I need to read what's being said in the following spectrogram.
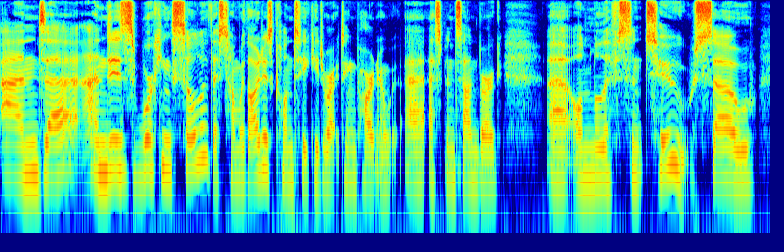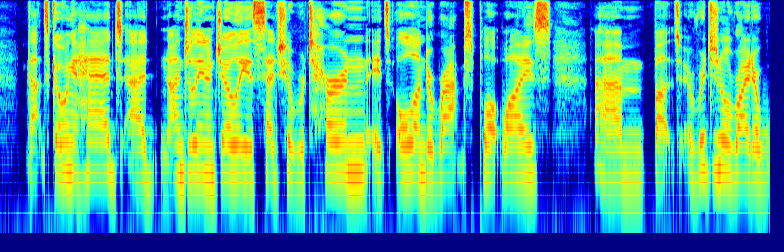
and uh, and is working solo this time without his Kontiki directing partner uh, Espen Sandberg uh, on Maleficent 2. So That's going ahead. Uh, Angelina Jolie has said she'll return. It's all under wraps plot wise. Um, but original writer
